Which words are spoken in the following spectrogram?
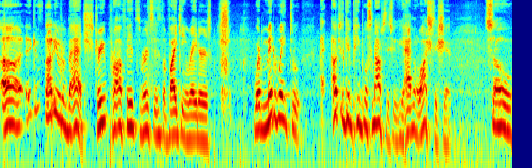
Uh, it's not even a match. Street Profits versus the Viking Raiders. We're midway through. I'll just give people a synopsis if you haven't watched this shit. So,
